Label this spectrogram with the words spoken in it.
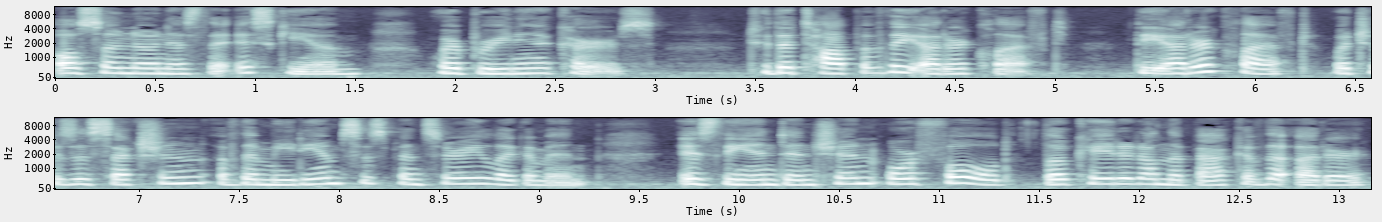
also known as the ischium, where breeding occurs, to the top of the udder cleft. The udder cleft, which is a section of the medium suspensory ligament, is the indention or fold located on the back of the udder,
